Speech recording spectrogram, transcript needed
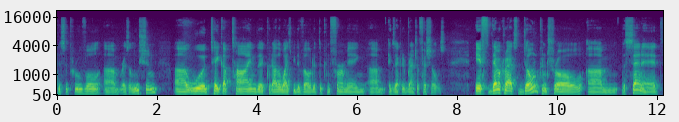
disapproval um, resolution, uh, would take up time that could otherwise be devoted to confirming um, executive branch officials. If Democrats don't control um, the Senate,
